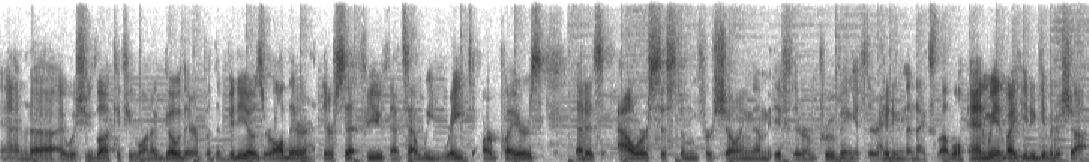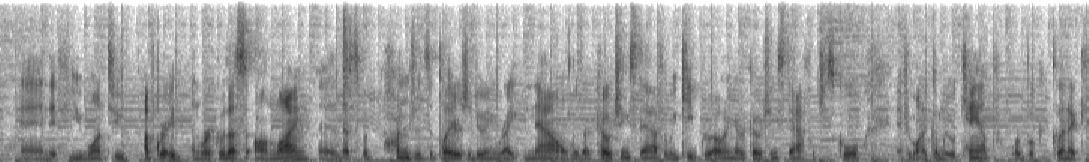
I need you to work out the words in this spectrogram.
And uh, I wish you luck if you want to go there. But the videos are all there, they're set for you. That's how we rate our players. That is our system for showing them if they're improving, if they're hitting the next level. And we invite you to give it a shot. And if you want to upgrade and work with us online, uh, that's what hundreds of players are doing right now with our coaching staff. And we keep growing our coaching staff, which is cool. And if you want to come to a camp or book a clinic,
